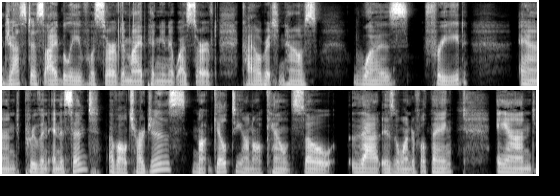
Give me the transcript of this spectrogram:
justice, I believe, was served. In my opinion, it was served. Kyle Rittenhouse was freed and proven innocent of all charges, not guilty on all counts. So that is a wonderful thing. And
